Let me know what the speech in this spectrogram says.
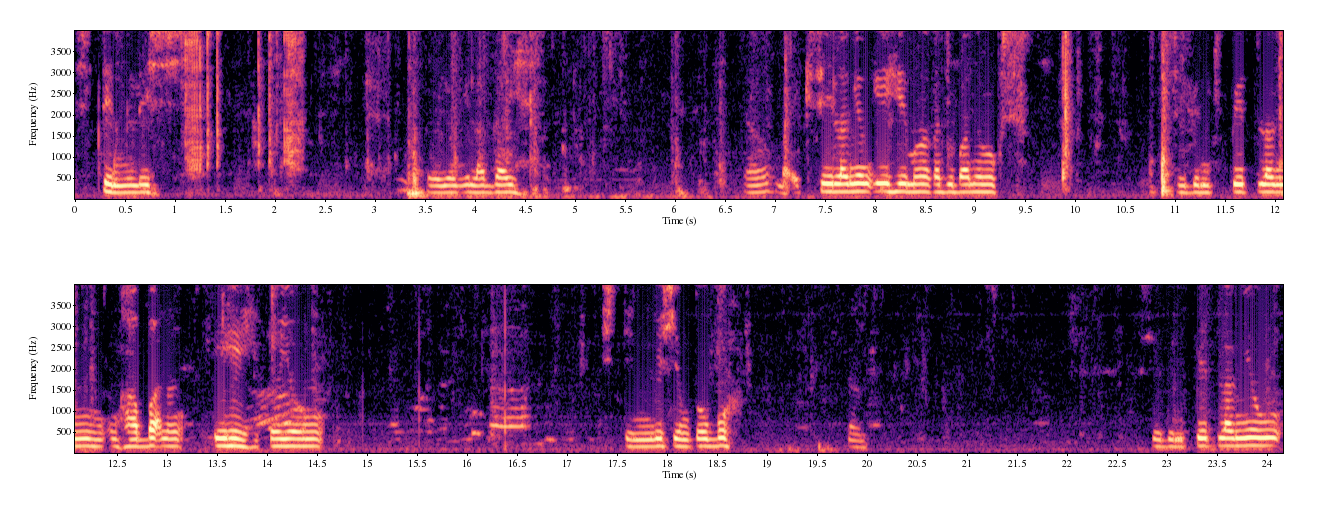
Stainless. Ito yung ilagay. Yan, maiksi lang yung ihi mga kajubani rocks. 7 feet lang ang haba ng ihi. Ito yung stainless yung tubo. Yan. 7 feet lang yung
